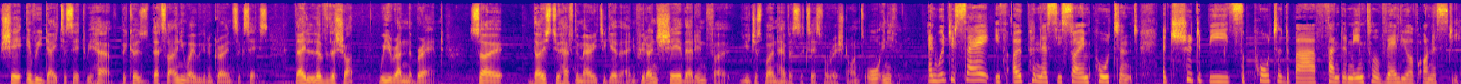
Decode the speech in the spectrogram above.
share every data set we have because that's the only way we're going to grow in success. They live the shop, we run the brand. So those two have to marry together. And if you don't share that info, you just won't have a successful restaurant or anything. And would you say if openness is so important, it should be supported by fundamental value of honesty?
